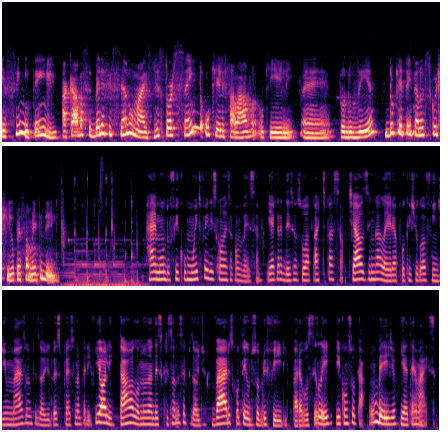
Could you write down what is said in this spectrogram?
e se entende, acaba se beneficiando mais, distorcendo o que ele falava, o que ele é, produzia, do que tentando discutir o pensamento dele. Raimundo, fico muito feliz com essa conversa e agradeço a sua participação. Tchauzinho, galera, porque chegou ao fim de mais um episódio do Expresso na Periferia. E olhe, tá rolando na descrição desse episódio vários conteúdos sobre Feire para você ler e consultar. Um beijo e até mais.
